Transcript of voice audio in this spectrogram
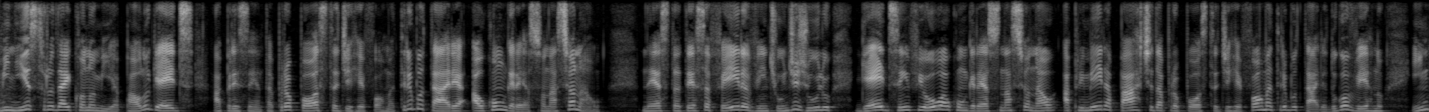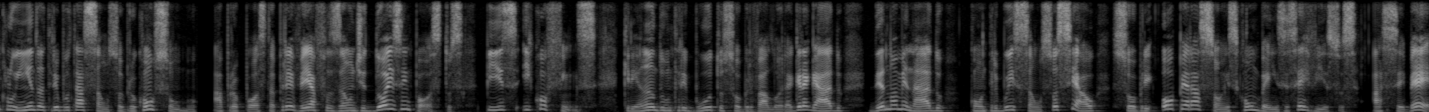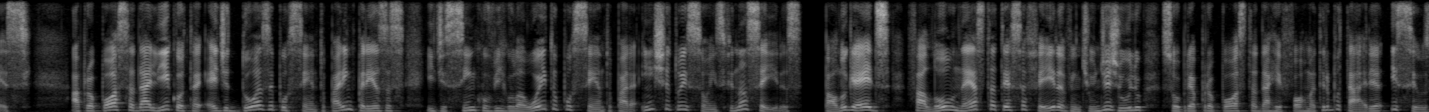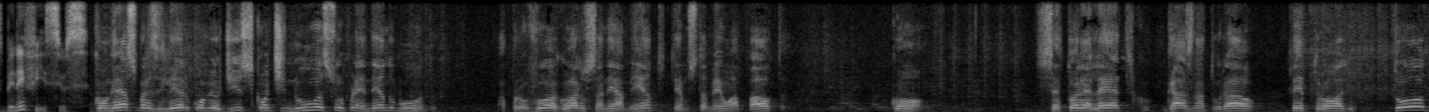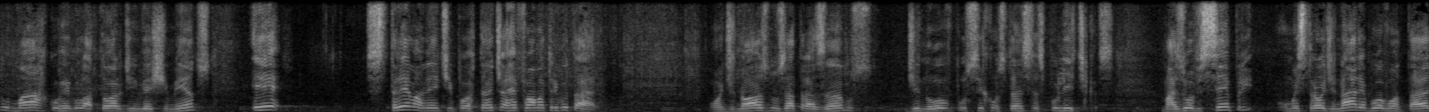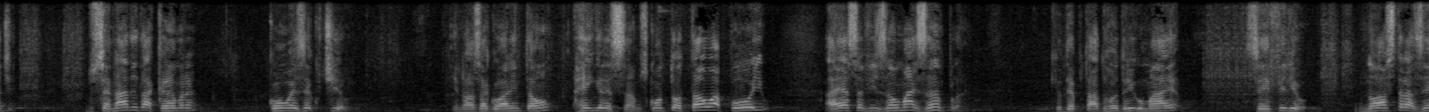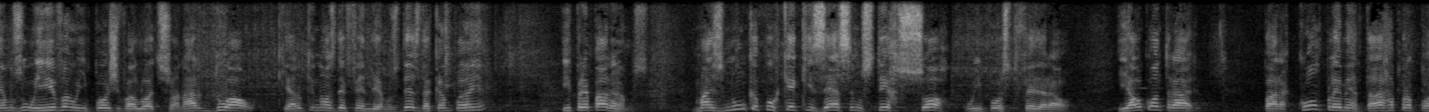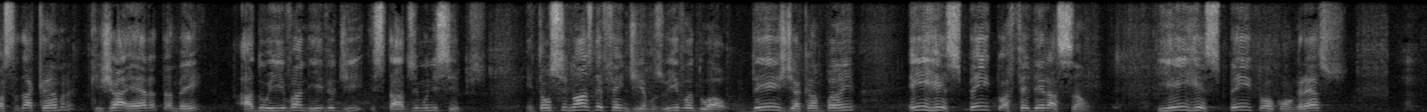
Ministro da Economia Paulo Guedes apresenta proposta de reforma tributária ao Congresso Nacional. Nesta terça-feira, 21 de julho, Guedes enviou ao Congresso Nacional a primeira parte da proposta de reforma tributária do governo, incluindo a tributação sobre o consumo. A proposta prevê a fusão de dois impostos, PIS e COFINS, criando um tributo sobre valor agregado denominado Contribuição Social sobre Operações com Bens e Serviços, a CBS. A proposta da alíquota é de 12% para empresas e de 5,8% para instituições financeiras. Paulo Guedes falou nesta terça-feira, 21 de julho, sobre a proposta da reforma tributária e seus benefícios. O Congresso brasileiro, como eu disse, continua surpreendendo o mundo. Aprovou agora o saneamento, temos também uma pauta com setor elétrico, gás natural, petróleo, todo o marco regulatório de investimentos e, extremamente importante, a reforma tributária, onde nós nos atrasamos de novo por circunstâncias políticas. Mas houve sempre uma extraordinária boa vontade do Senado e da Câmara com o Executivo. E nós agora, então, reingressamos com total apoio a essa visão mais ampla que o deputado Rodrigo Maia se referiu nós trazemos um IVA, um imposto de valor adicionado dual, que era o que nós defendemos desde a campanha e preparamos. Mas nunca porque quiséssemos ter só o imposto federal. E ao contrário, para complementar a proposta da Câmara, que já era também a do IVA a nível de estados e municípios. Então, se nós defendíamos o IVA dual desde a campanha, em respeito à federação e em respeito ao Congresso,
